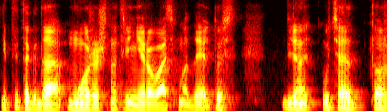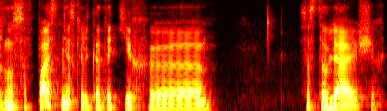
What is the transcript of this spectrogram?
и ты тогда можешь натренировать модель. То есть для, у тебя должно совпасть несколько таких э, составляющих.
